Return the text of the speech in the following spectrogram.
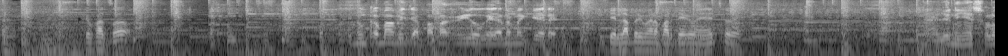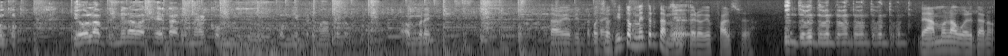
¿Qué pasó? Y nunca me habéis llamado para que digo que ya no me quiere. Si es la primera partida que me he hecho. Nah, yo ni eso, loco. Yo la primera va a ser arena con mi, con mi prima, pero... Hombre. Sabe que siempre 800 metros también, Eh. pero que es falso. Vente, vente, vente, vente, vente, vente, vente. Le damos la vuelta, ¿no?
